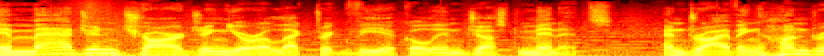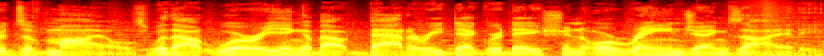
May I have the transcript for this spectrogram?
Imagine charging your electric vehicle in just minutes and driving hundreds of miles without worrying about battery degradation or range anxiety.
